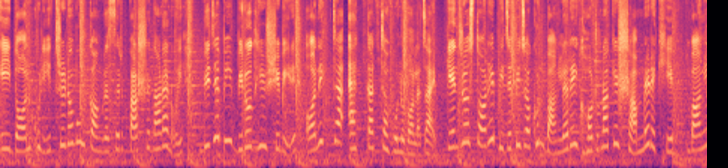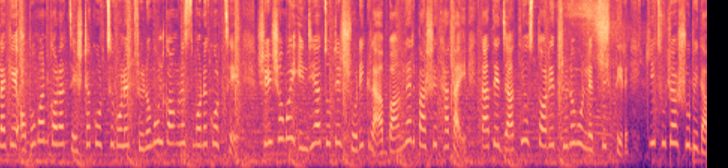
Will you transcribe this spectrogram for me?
এই দলগুলি তৃণমূল কংগ্রেসের পাশে দাঁড়ানোয় বিজেপি বিরোধী শিবির অনেকটা এককাট্টা হলো বলা যায়। কেন্দ্রীয় স্তরে বিজেপি যখন বাংলার এই ঘটনাকে সামনে রেখে বাংলাকে অপমান করার চেষ্টা করছে বলে তৃণমূল কংগ্রেস মনে করছে, সেই সময় ইন্ডিয়া জোটের শরিকরা বাংলার পাশে থাকায় তাতে জাতীয় স্তরে তৃণমূল নেতৃত্বের কিছুটা সুবিধা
